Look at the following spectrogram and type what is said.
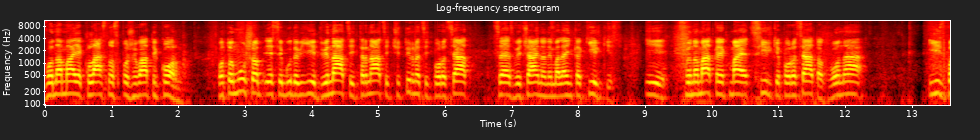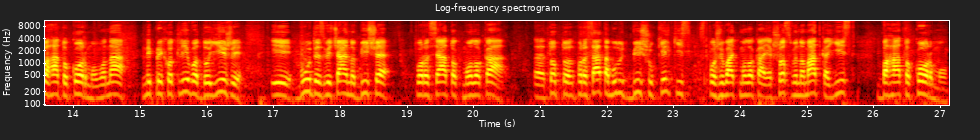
Вона має класно споживати корм. Тому що якщо буде в її 12, 13, 14 поросят, це звичайно не маленька кількість. І свиноматка, як має стільки поросяток, вона їсть багато корму, вона неприхотлива до їжі і буде, звичайно, більше поросяток молока. Е, Тобто поросята будуть більшу кількість споживати молока, якщо свиноматка їсть багато корму.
